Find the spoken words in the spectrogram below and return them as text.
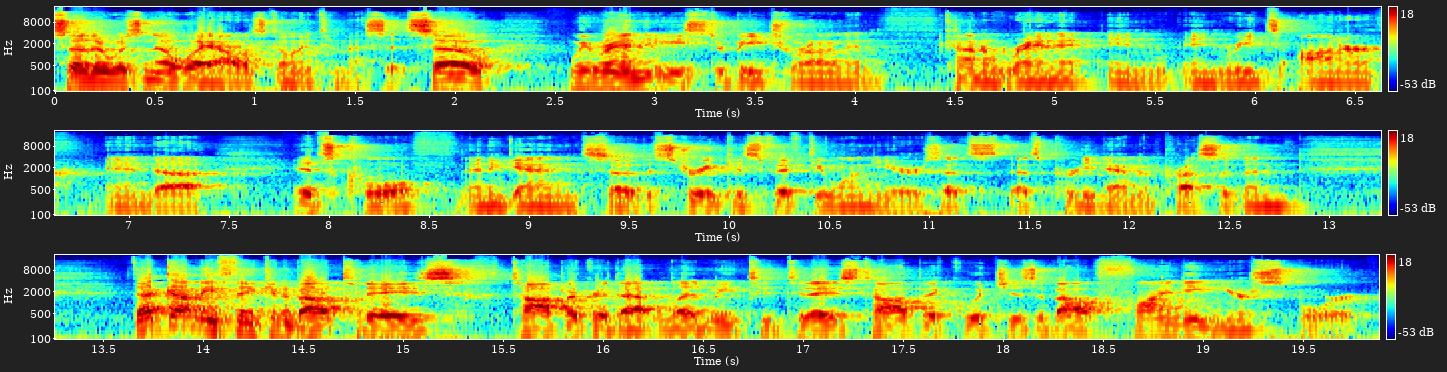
so there was no way I was going to miss it. So we ran the Easter Beach Run and kind of ran it in in Reed's honor, and uh, it's cool. And again, so the streak is 51 years. That's that's pretty damn impressive, and that got me thinking about today's topic, or that led me to today's topic, which is about finding your sport.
